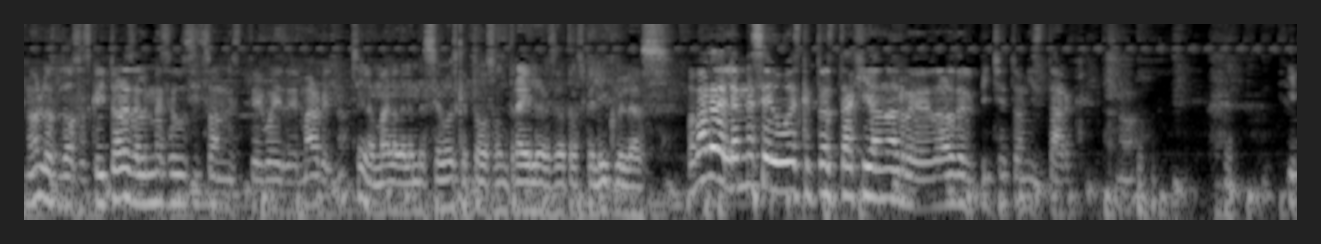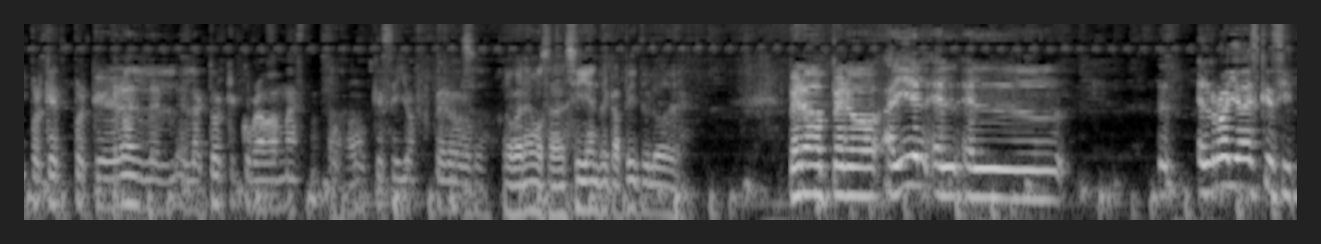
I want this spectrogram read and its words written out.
¿no? Los, los escritores del MCU sí son este güey de Marvel, ¿no? Sí, lo malo del MCU es que todos son trailers de otras películas. Lo malo del MCU es que todo está girando alrededor del pinche Tony Stark, ¿no? Y porque, porque era el, el- el actor que cobraba más, ¿no? O qué sé yo, pero... Eso lo veremos en el siguiente capítulo de... Pero, pero ahí el, el, el, el- rollo es que sí,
